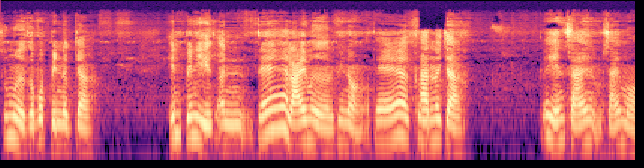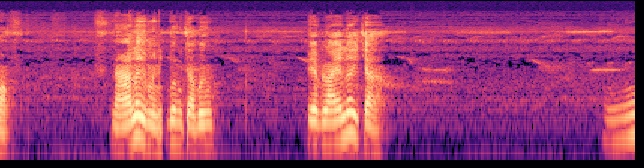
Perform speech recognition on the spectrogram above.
สมือก็บ่เป็นดอกจ้าเห็นเป็นอีกอันแต่หลายมือพี่น้องแต่คันเลยจ้าก็เห็นสายสายหมอก หนาเลยมันเบิ่งจ้าเบิ่งแบบหลายเลยจ้าโอ้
